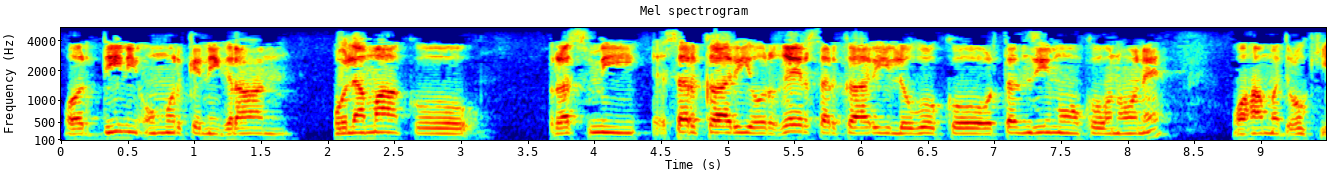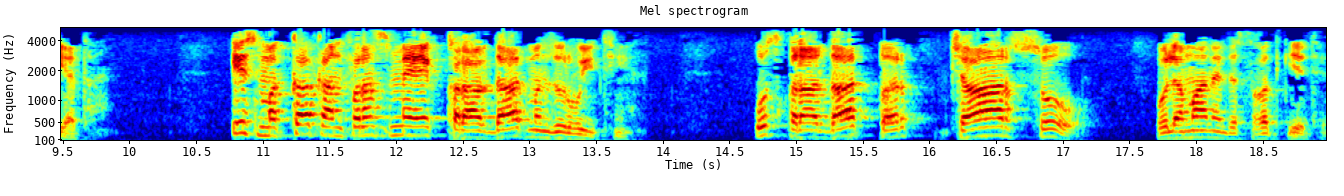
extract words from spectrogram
اور دینی امور کے نگران، علماء کو، رسمی، سرکاری اور غیر سرکاری لوگوں کو اور تنظیموں کو انہوں نے وہاں مدعو کیا تھا۔ اس مکہ کانفرنس میں ایک قرارداد منظور ہوئی تھی۔ اس قرارداد پر چار سو علماء نے دستخط کیے تھے۔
